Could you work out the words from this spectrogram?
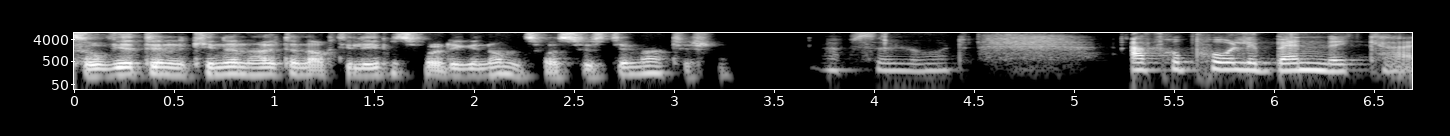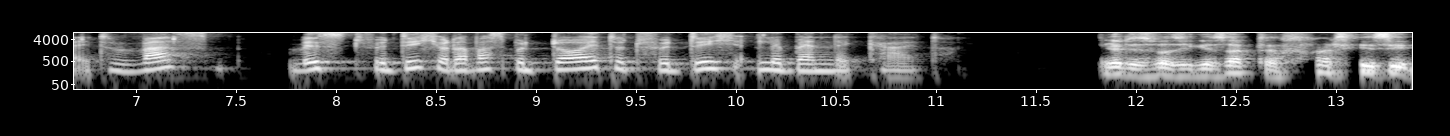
so wird den Kindern halt dann auch die Lebensfreude genommen, zwar systematisch. Ne? Absolut. Apropos Lebendigkeit, was ist für dich oder was bedeutet für dich Lebendigkeit? Ja, das, was ich gesagt habe, diese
